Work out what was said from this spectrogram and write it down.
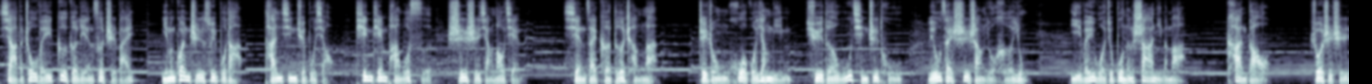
吓得周围个个脸色纸白。你们官职虽不大，贪心却不小，天天盼我死，时时想捞钱，现在可得逞了。这种祸国殃民、缺德无情之徒，留在世上有何用？以为我就不能杀你们吗？看到，说时迟，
